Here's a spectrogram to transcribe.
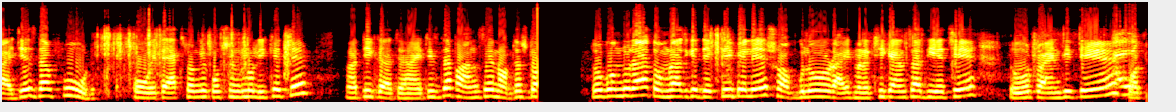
digest the food ও এটা একসঙ্গে কোশ্চেনগুলো লিখেছে? হ্যাঁ, ঠিক আছে। হ্যাঁ it is the function of the তো বন্ধুরা তোমরা আজকে দেখতেই পেলে সবগুলো রাইট মানে ঠিক অ্যান্সার দিয়েছে। তো টোয়েন্টিতে কত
